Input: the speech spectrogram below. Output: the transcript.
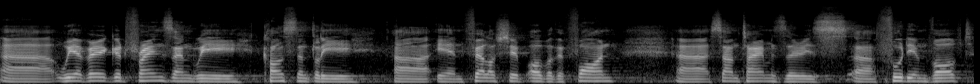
Uh, we are very good friends and we constantly uh, in fellowship over the phone. Uh, sometimes there is uh, food involved,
